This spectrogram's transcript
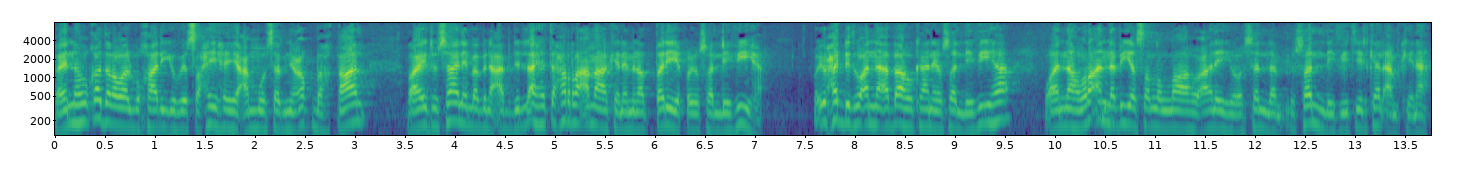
فإنه قد روى البخاري في صحيحه عن موسى بن عقبة قال رأيت سالم بن عبد الله يتحرى أماكن من الطريق ويصلي فيها ويحدث أن أباه كان يصلي فيها وأنه رأى النبي صلى الله عليه وسلم يصلي في تلك الأمكنة.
